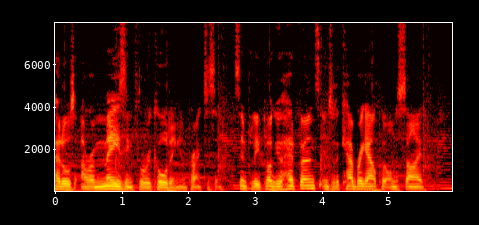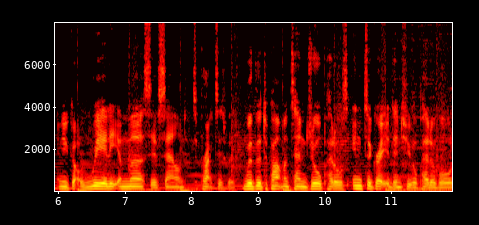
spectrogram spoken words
Pedals are amazing for recording and practicing. Simply plug your headphones into the cab rig output on the side and you've got a really immersive sound to practice with. With the Department 10 dual pedals integrated into your pedal board,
